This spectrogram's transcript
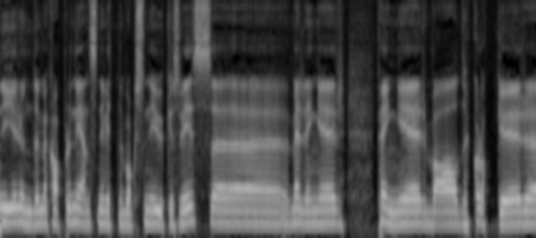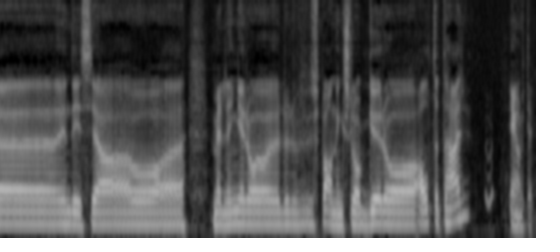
Nye runder med Cappelen Jensen i vitneboksen i ukevis. Eh, meldinger, penger, bad, klokker, uh, indisia og meldinger og spaningslogger og alt dette her. En gang til.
